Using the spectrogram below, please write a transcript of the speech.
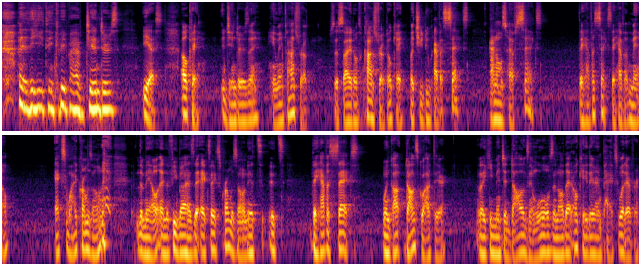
Do you think people have genders? Yes. Okay. Gender is a human construct societal construct. Okay, but you do have a sex. Animals have sex. They have a sex. They have a male XY chromosome. the male and the female has the XX chromosome. It's it's they have a sex when go- dogs go out there. Like he mentioned dogs and wolves and all that. Okay, they're in packs, whatever.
